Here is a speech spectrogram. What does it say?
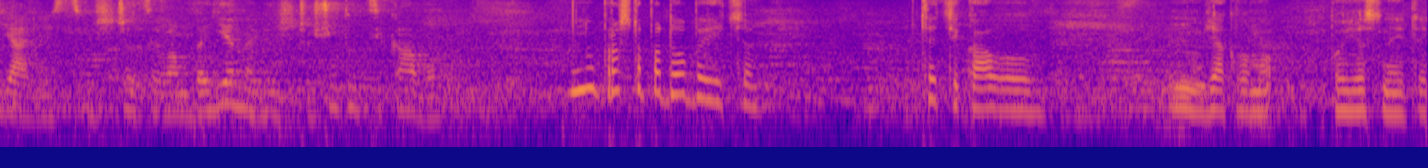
діяльністю. Що це вам дає? Навіщо? Що тут цікаво? Ну, просто подобається. Це цікаво. Ну, як вам пояснити?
